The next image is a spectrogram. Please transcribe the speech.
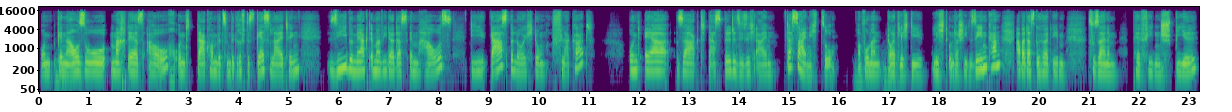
Und genauso macht er es auch. Und da kommen wir zum Begriff des Gaslighting. Sie bemerkt immer wieder, dass im Haus die Gasbeleuchtung flackert und er sagt, das bilde sie sich ein. Das sei nicht so. Obwohl man deutlich die Lichtunterschiede sehen kann. Aber das gehört eben zu seinem perfiden Spiel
